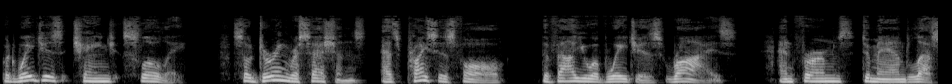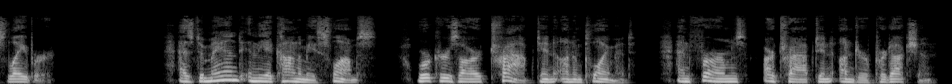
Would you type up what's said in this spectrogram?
But wages change slowly. So during recessions, as prices fall, the value of wages rise and firms demand less labor. As demand in the economy slumps, workers are trapped in unemployment, and firms are trapped in underproduction.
